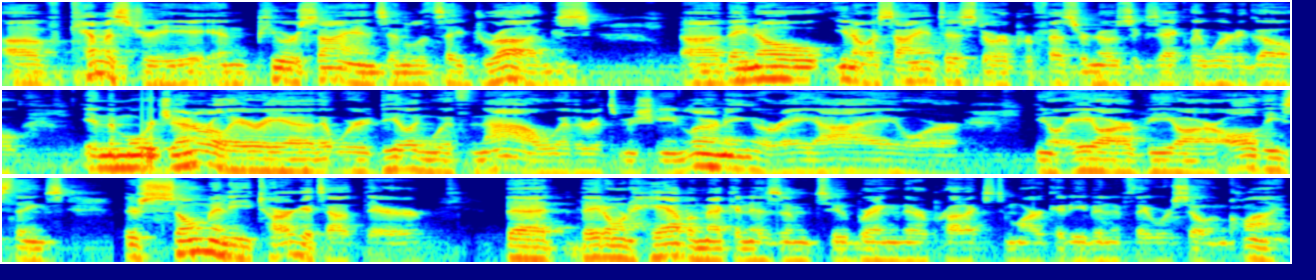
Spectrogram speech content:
of chemistry and pure science and let's say drugs uh, they know you know a scientist or a professor knows exactly where to go in the more general area that we're dealing with now, whether it's machine learning or AI or you know AR, VR, all these things, there's so many targets out there that they don't have a mechanism to bring their products to market, even if they were so inclined.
